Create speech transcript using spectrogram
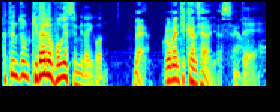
하여튼 좀 기다려 보겠습니다, 이건. 네. 로맨틱한 사연이었어요. 네.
